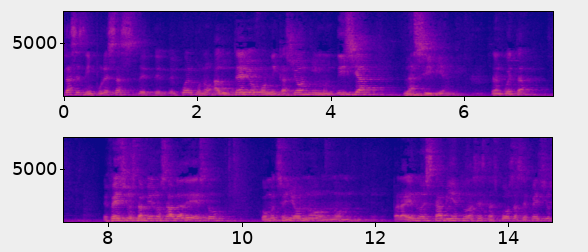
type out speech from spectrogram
clases de impurezas del cuerpo, ¿no? Adulterio, fornicación, inmundicia, lascivia. ¿Se dan cuenta? Efesios también nos habla de esto, como el Señor no, no, para Él no está bien todas estas cosas. Efesios,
